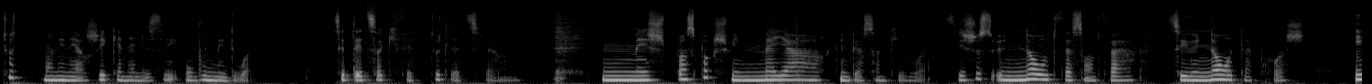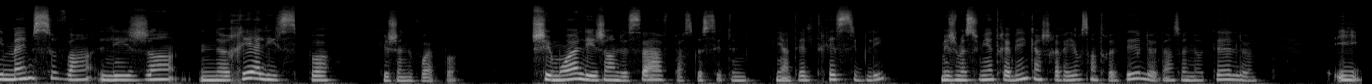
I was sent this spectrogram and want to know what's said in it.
toute mon énergie est canalisée au bout de mes doigts. C'est peut-être ça qui fait toute la différence. Mais je pense pas que je suis meilleure qu'une personne qui voit. C'est juste une autre façon de faire, c'est une autre approche. Et même souvent, les gens ne réalisent pas que je ne vois pas. Chez moi, les gens le savent parce que c'est une clientèle très ciblée. Mais je me souviens très bien quand je travaillais au centre-ville, dans un hôtel, et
